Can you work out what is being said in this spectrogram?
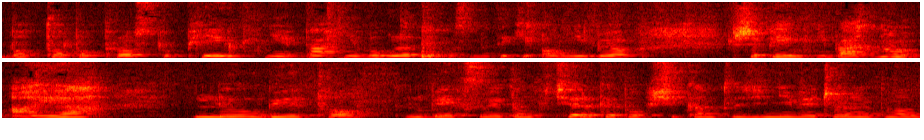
bo to po prostu pięknie pachnie. W ogóle te kosmetyki Onibio przepięknie pachną, a ja lubię to. Lubię jak sobie tą wcierkę popsikam codziennie wieczorem, to mam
